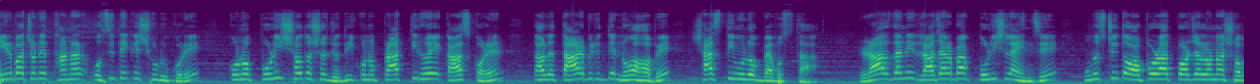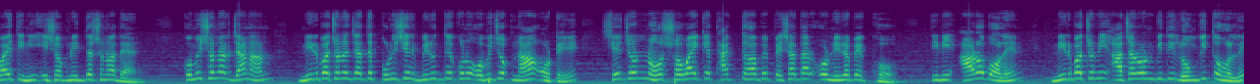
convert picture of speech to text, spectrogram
নির্বাচনে থানার ওসি থেকে শুরু করে কোনো পুলিশ সদস্য যদি কোনো প্রার্থীর হয়ে কাজ করেন, তাহলে তার বিরুদ্ধে নেওয়া হবে শাস্তিমূলক ব্যবস্থা। রাজধানীর রাজারবাগ পুলিশ লাইন্সে অনুষ্ঠিত অপরাধ পর্যালোচনা সভায় তিনি এসব নির্দেশনা দেন। কমিশনার জানান, নির্বাচনে যাতে পুলিশের বিরুদ্ধে কোনো অভিযোগ না ওঠে, সেজন্য সবাইকে থাকতে হবে পেশাদার ও নিরপেক্ষ। তিনি আরও বলেন, নির্বাচনী আচরণবিধি লঙ্ঘিত হলে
